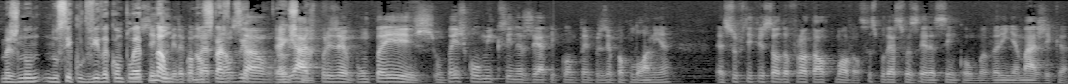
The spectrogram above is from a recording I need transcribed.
mas no, no, ciclo de vida completo não, de vida completo não se está não. São. É Aliás, isto, por exemplo, um país, um país com um mix energético como tem, por exemplo, a Polónia, a substituição da frota automóvel, se se pudesse fazer assim com uma varinha mágica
